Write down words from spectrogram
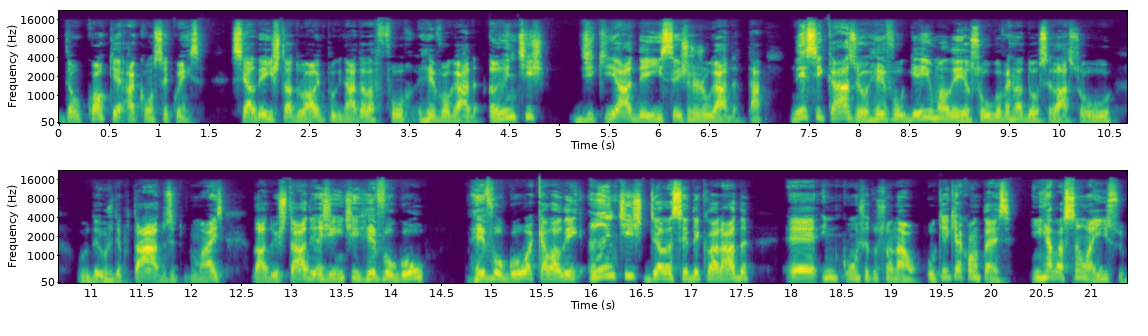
Então, qual que é a consequência? Se a lei estadual impugnada ela for revogada antes de que a ADI seja julgada, tá? Nesse caso, eu revoguei uma lei, eu sou o governador, sei lá, sou o, o, os deputados e tudo mais lá do estado e a gente revogou revogou aquela lei antes de ela ser declarada é, inconstitucional. O que que acontece? Em relação a isso,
